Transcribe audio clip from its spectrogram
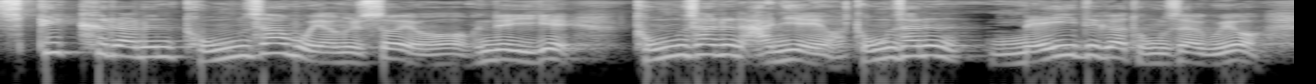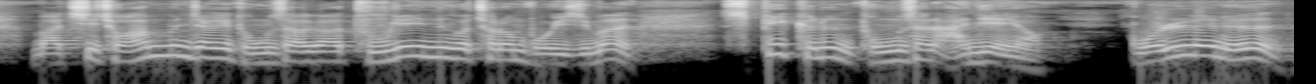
speak라는 동사 모양을 써요. 근데 이게 동사는 아니에요. 동사는 made가 동사고요. 마치 저 한 문장의 동사가 두 개 있는 것처럼 보이지만 speak는 동사는 아니에요. 원래는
